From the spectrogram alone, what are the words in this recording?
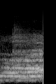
Lord.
